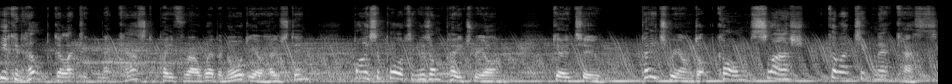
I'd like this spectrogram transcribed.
You can help Galactic Netcast pay for our web and audio hosting by supporting us on Patreon. Go to patreon.com slash galacticnetcasts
